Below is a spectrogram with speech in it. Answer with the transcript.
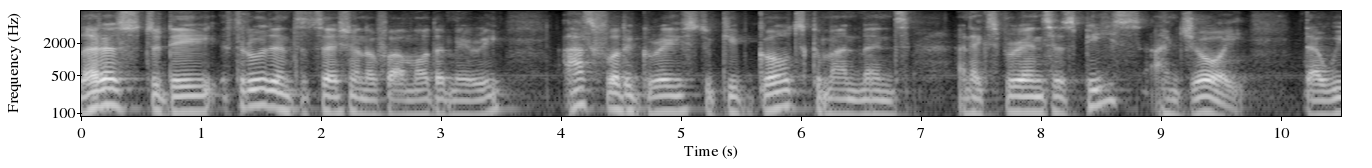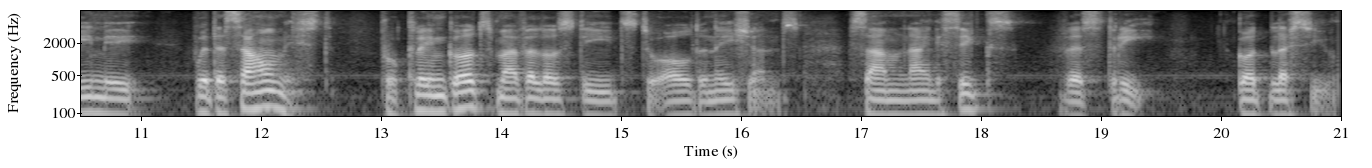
Let us today, through the intercession of our Mother Mary, ask for the grace to keep God's commandments and experience His peace and joy, that we may, with the psalmist, proclaim God's marvelous deeds to all the nations. Psalm 96, verse 3. God bless you.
